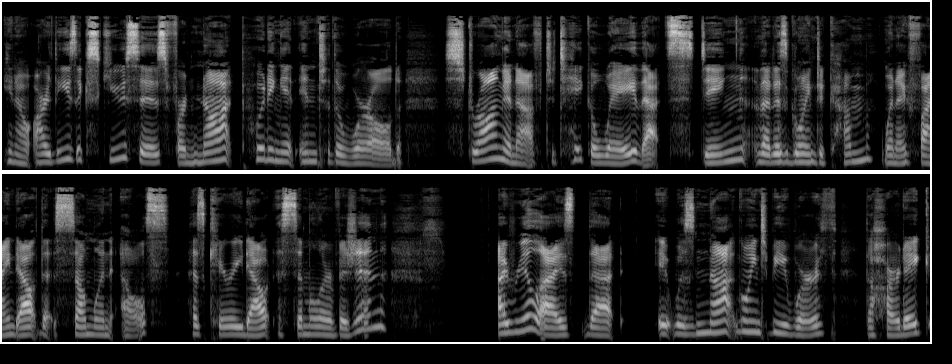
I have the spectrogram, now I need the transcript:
you know, are these excuses for not putting it into the world strong enough to take away that sting that is going to come when I find out that someone else has carried out a similar vision? I realized that it was not going to be worth the heartache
